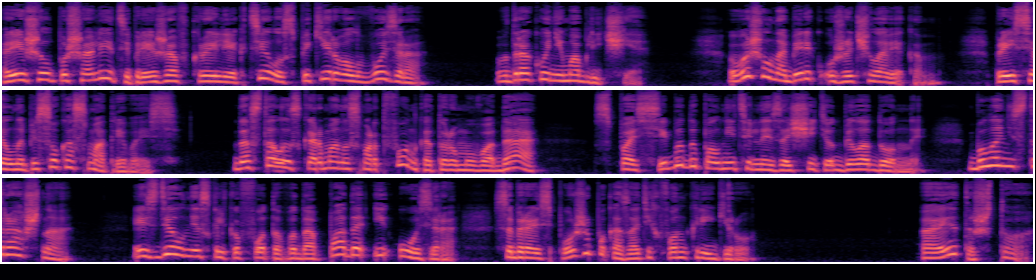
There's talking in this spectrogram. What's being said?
Решил пошалить и, приезжав крылья к телу, спикировал в озеро в драконьем обличье. Вышел на берег уже человеком. Присел на песок, осматриваясь. Достал из кармана смартфон, которому вода, спасибо дополнительной защите от Беладонны, была не страшна, и сделал несколько фото водопада и озера, собираясь позже показать их фон Кригеру. А это что?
